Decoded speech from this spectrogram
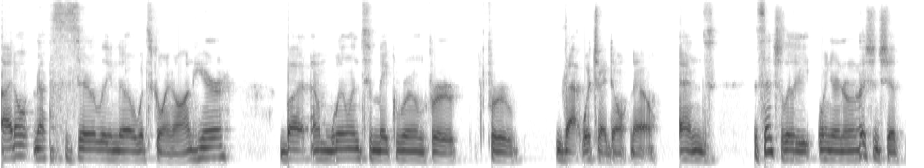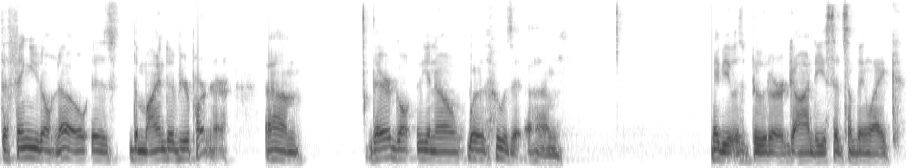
I don't necessarily know what's going on here, but I'm willing to make room for for that which I don't know. And essentially, when you're in a relationship, the thing you don't know is the mind of your partner. Um, they're going, you know, who was it? Um, maybe it was Buddha or Gandhi said something like,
